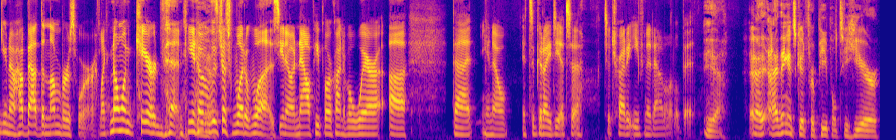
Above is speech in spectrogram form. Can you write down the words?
you know how bad the numbers were. Like no one cared then. You know, it was just what it was. You know, and now people are kind of aware uh, that you know it's a good idea to to try to even it out a little bit. Yeah. And I, I think it's good for people to hear,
